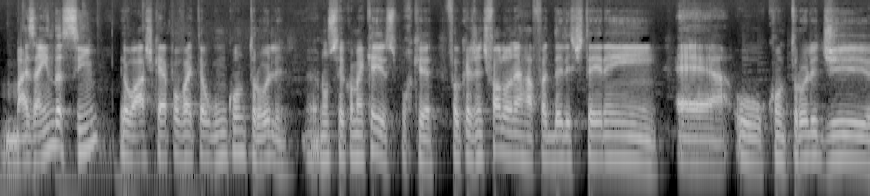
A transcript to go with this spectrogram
Mas ainda assim, eu acho que a Apple vai ter algum controle. Eu não sei como é que é isso, porque foi o que a gente falou, né, Rafa, deles terem é, o controle de.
